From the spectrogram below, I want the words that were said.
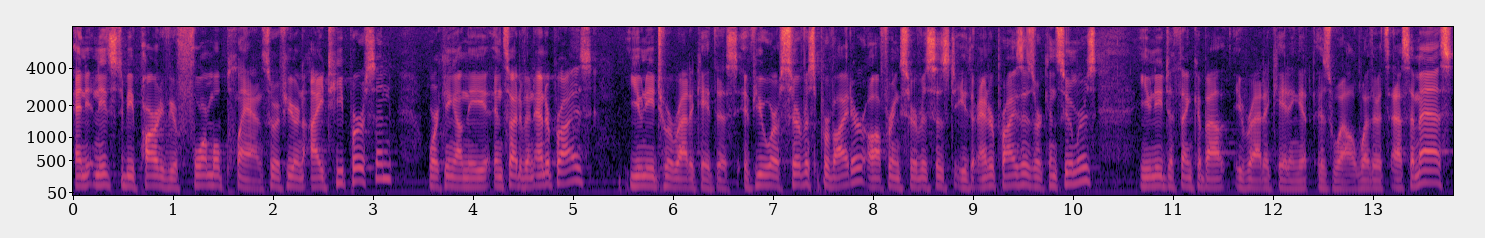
And it needs to be part of your formal plan. So if you're an IT person working on the inside of an enterprise, you need to eradicate this. If you are a service provider offering services to either enterprises or consumers, you need to think about eradicating it as well, whether it's SMS,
